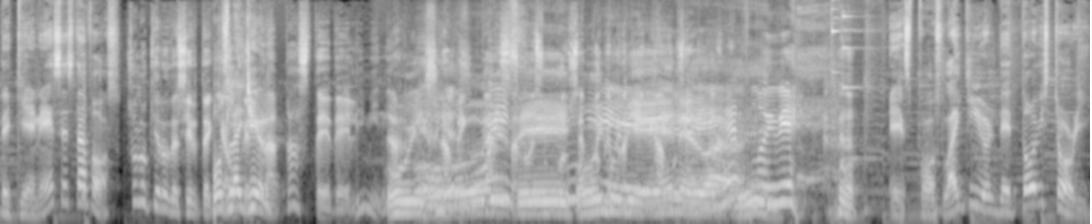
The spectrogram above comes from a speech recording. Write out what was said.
¿de quién es esta voz? Solo quiero decirte Buzz que aunque trataste de eliminar Uy, la sí. venganza Uy, no es sí. un concepto Uy, que muy bien, practicamos en Eduardo. el- Muy bien. Es Buzz Lightyear de Toy Story.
